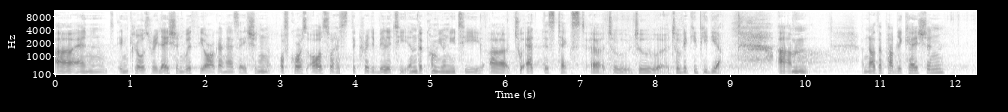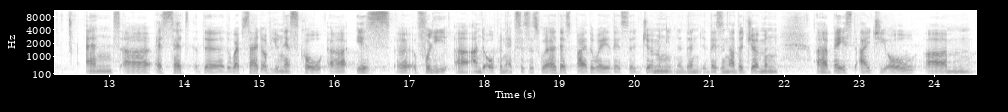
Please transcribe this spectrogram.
uh, and in close relation with the organization, of course, also has the credibility in the community uh, to add this text uh, to, to, uh, to Wikipedia. Um, another publication and uh, as said, the, the website of UNESCO uh, is uh, fully uh, under open access as well. There's, by the way, there's a German, then there's another German-based uh, IGO, um,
